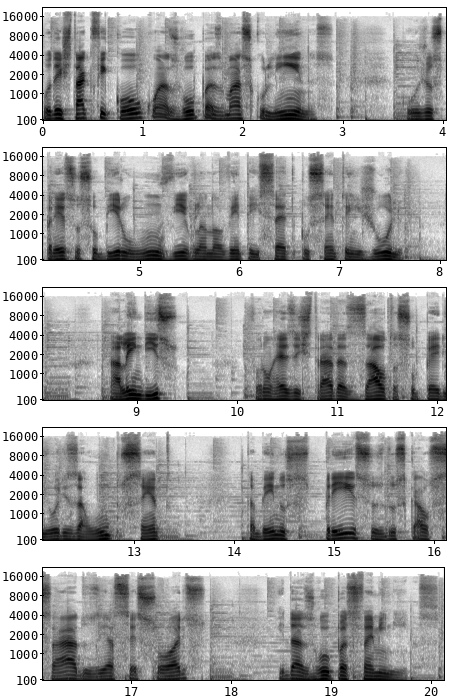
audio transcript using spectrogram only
o destaque ficou com as roupas masculinas, cujos preços subiram 1,97% em julho. Além disso, foram registradas altas superiores a 1%, também nos preços dos calçados e acessórios e das roupas femininas.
